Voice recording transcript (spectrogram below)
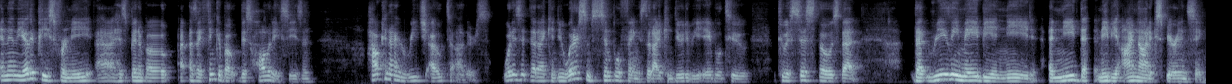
and then the other piece for me uh, has been about, as I think about this holiday season, how can I reach out to others? What is it that I can do? What are some simple things that I can do to be able to, to assist those that, that really may be in need, a need that maybe I'm not experiencing?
